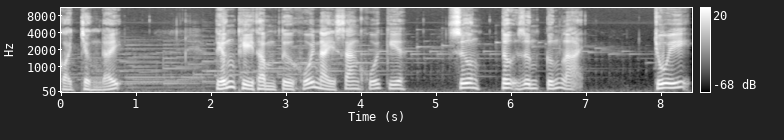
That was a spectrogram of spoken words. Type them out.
Coi chừng đấy. Tiếng thì thầm từ khối này sang khối kia, xương tự dưng cứng lại. Chú ý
